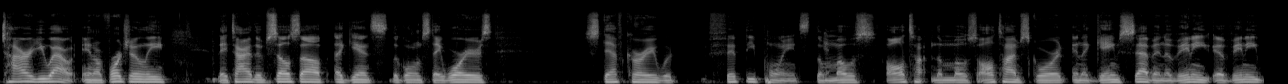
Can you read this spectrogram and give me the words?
tire you out and unfortunately they tired themselves off against the golden state warriors. Steph Curry with 50 points, the most all time, the most all time scored in a game seven of any of any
